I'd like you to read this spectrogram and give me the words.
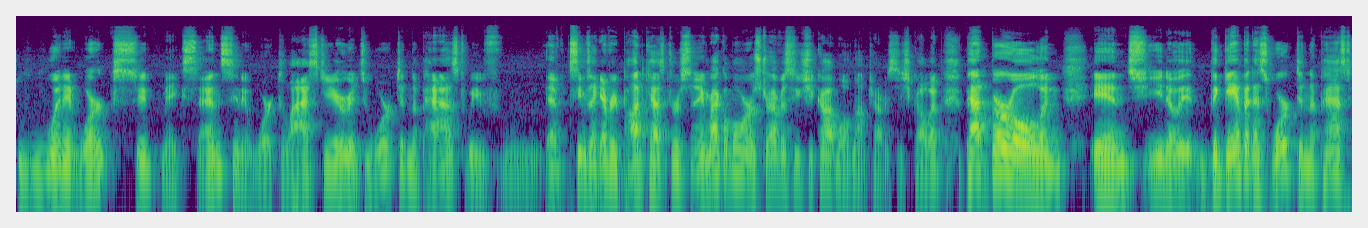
when it works, it makes sense. And it worked last year. It's worked in the past. We've, it seems like every podcaster is saying Michael Morse, Travis Ishikawa, well, not Travis Ishikawa, but Pat Burrell. And, and you know, it, the gambit has worked in the past,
